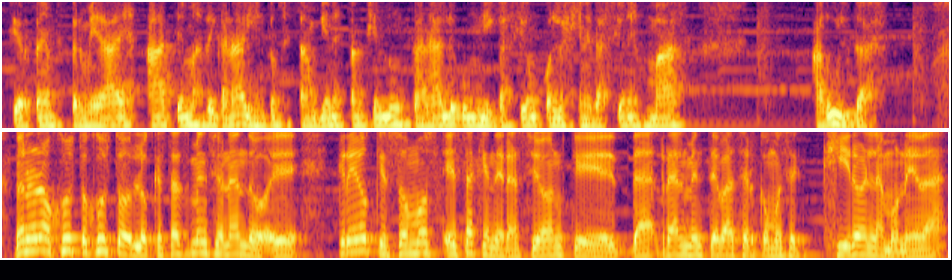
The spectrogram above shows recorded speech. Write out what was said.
ciertas enfermedades a temas de cannabis. Entonces también están siendo un canal de comunicación con las generaciones más adultas. No, no, no, justo, justo lo que estás mencionando. Eh, creo que somos esa generación que realmente va a ser como ese giro en la moneda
